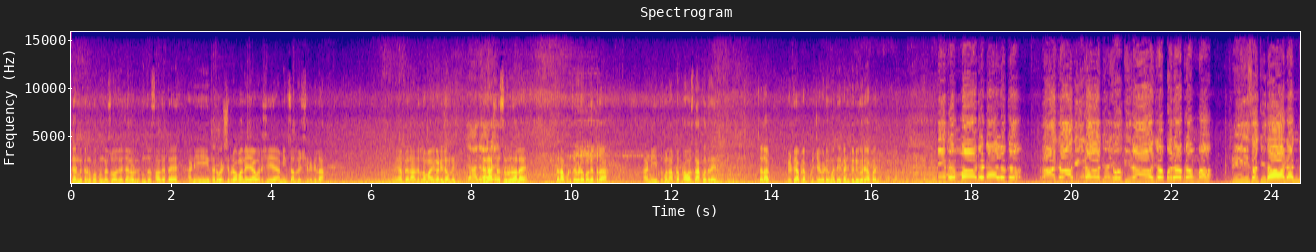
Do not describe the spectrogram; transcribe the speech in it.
नमस्कार मित्रांनो कोकणकर स्वागत या चॅनलवरती तुमचं स्वागत आहे. आणि दरवर्षीप्रमाणे यावर्षी आम्ही चाललो आहे शिर्डीला. आपल्या दादरला माय गाडी लावले. तिचा नाश्ता सुरू झाला आहे चला पुढचा व्हिडिओ बघत राहा. आणि तुम्हाला आपला प्रवास दाखवत राहील. चला भेटूया आपल्या पुढच्या व्हिडिओमध्ये. कंटिन्यू करूया आपण. ब्रह्मांड नायक राजाधिराज योगीराज परब्रह्म श्री सचिदानंद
